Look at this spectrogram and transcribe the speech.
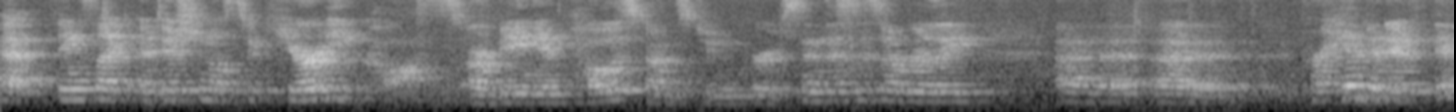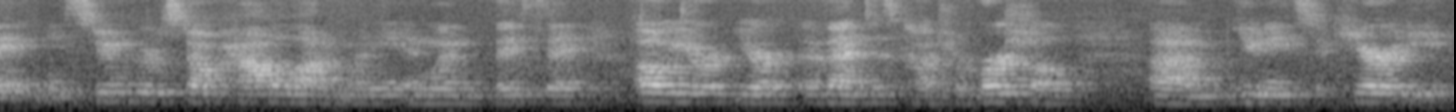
uh, things like additional security costs are being imposed on student groups, and this is a really uh, uh prohibitive thing. Student groups don't have a lot of money, and when they say, oh, your, your event is controversial, um, you need security,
